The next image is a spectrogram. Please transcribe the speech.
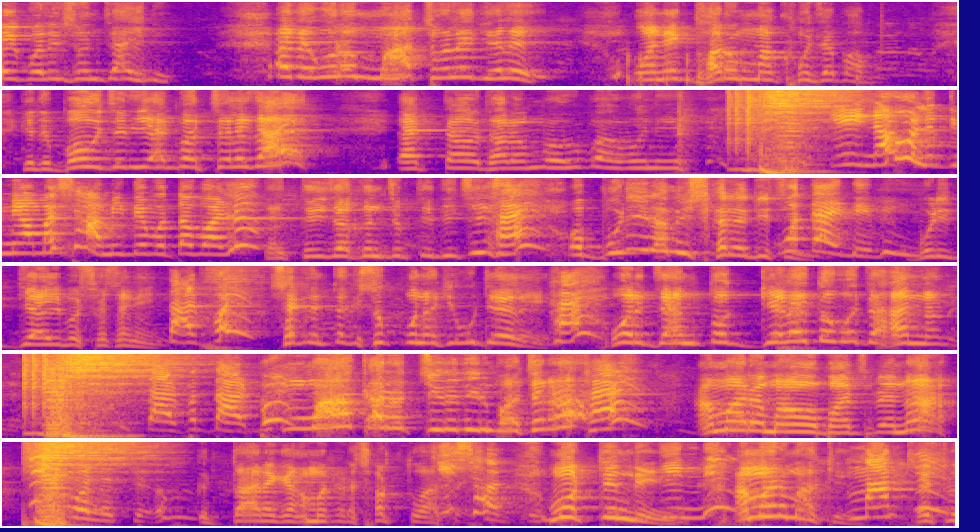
এই বলি শোন চাইনি আরে ওরা মা চলে গেলে অনেক ধর্ম মা খুঁজে পাবো। কিন্তু বউ যদি একবার চলে যায় একটাও ধর্ম বউ পাবনি এই না হলে তুমি আমার স্বামী দেবতা বলো। তাই তুই যখন যুক্তি দিচ্ছিস হ্যাঁ। ও বুড়ির আমি সেরে দিছি। কোথায় দেবে? বুড়ি দিয়াইব শ্মশানে। তারপর? সেখান থেকে সুপ্পু নাকি উঠে এলে। হ্যাঁ। ওর তো গেলে দেবো জাহান নামে তারপর তারপর? মা কারও চিরদিন বাঁচে না। হ্যাঁ? আমার মাও বাঁচবে না। ঠিক বলেছ? তার আগে আমার একটা শর্ত আছে। কি? মোট তিন দিন। আমার মাকে? একটু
